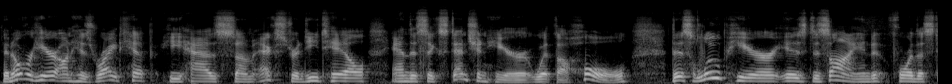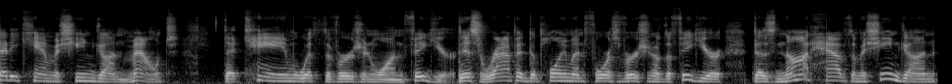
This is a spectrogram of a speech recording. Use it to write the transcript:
Then over here on his right hip he has some extra detail and this extension here with a hole. This loop here is designed for the Steadicam machine gun mount that came with the version 1 figure. This rapid deployment force version of the figure does not have the machine gun,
